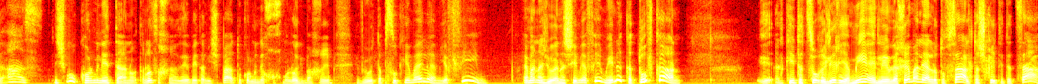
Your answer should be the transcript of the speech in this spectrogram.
ואז נשמעו כל מיני טענות, אני לא זוכר אם זה בית המשפט או כל מיני חוכמולוגים אחרים, הביאו את הפסוקים האלה, הם יפים, הם אנשים, אנשים יפים, הנה כתוב כאן. כי תצור אל עיר ימי, אין להילחם עליה, לא תופסה, אל תשחית את עצה,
